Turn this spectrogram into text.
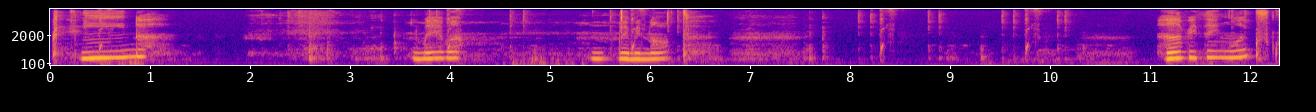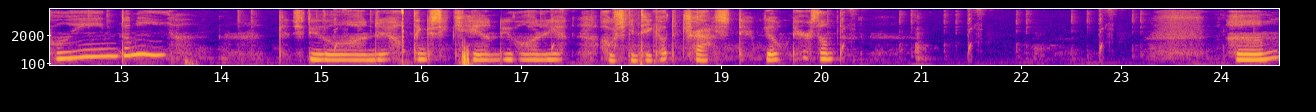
clean? Maybe. Maybe not. Everything looks clean to me. She do the laundry? I don't think she can do the laundry yet. Oh, she can take out the trash. There we go. There's something. Um.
